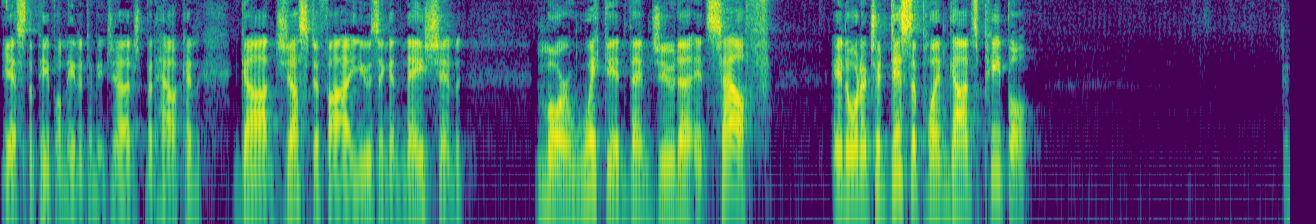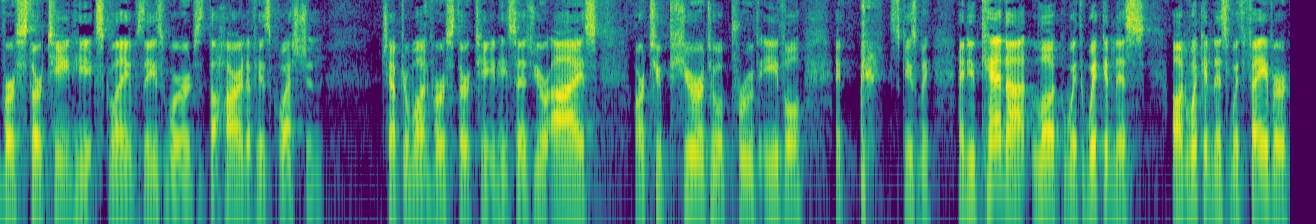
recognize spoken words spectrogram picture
Yes, the people needed to be judged, but how can God justify using a nation more wicked than Judah itself in order to discipline God's people? In verse 13, he exclaims these words at the heart of his question. Chapter 1, verse 13, he says, Your eyes are too pure to approve evil, and excuse me, and you cannot look with wickedness on wickedness with favor.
